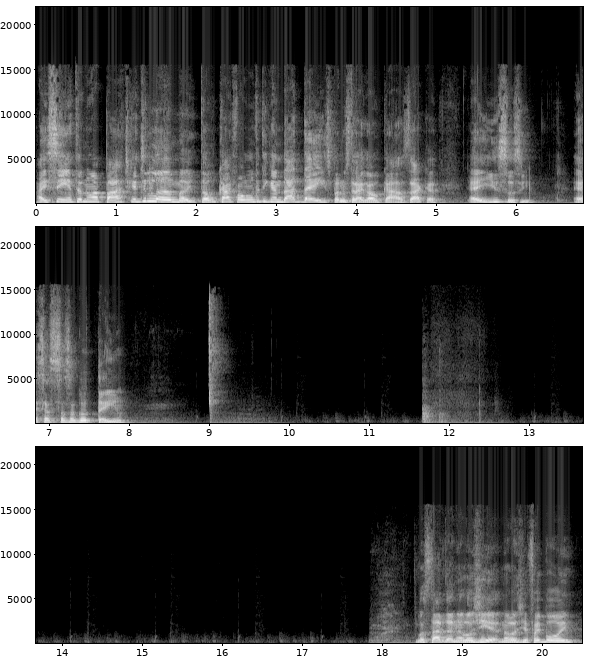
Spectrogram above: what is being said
Aí você entra numa parte que é de lama. Então o carro de Fórmula 1 vai ter que andar a 10 para não estragar o carro, saca? É isso, assim. Essa é a sensação que eu tenho. Gostaram da analogia? A analogia foi boa, hein?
